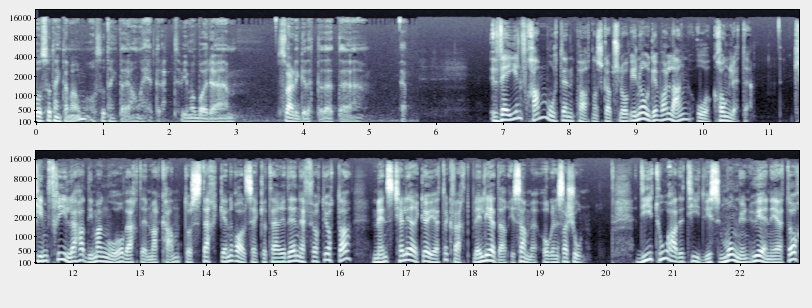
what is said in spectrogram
Og så tenkte jeg meg om, og så tenkte jeg ja, han har helt rett. Vi må bare svelge dette. dette ja. Veien fram mot en partnerskapslov i Norge var lang og kronglete. Kim Friele hadde i mange år vært en markant og sterk generalsekretær i DNF 48, mens Kjell Erik Øie etter hvert ble leder i samme organisasjon. De to hadde tidvis mange uenigheter,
